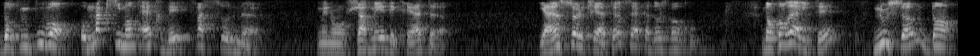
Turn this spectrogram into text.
Donc nous pouvons au maximum être des façonneurs, mais non jamais des créateurs. Il y a un seul créateur, c'est Akadosh Baruch Donc en réalité, nous sommes dans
